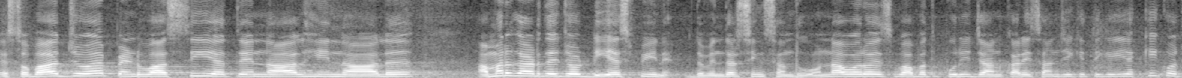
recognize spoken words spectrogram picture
ਇਸ ਤੋਂ ਬਾਅਦ ਜੋ ਹੈ, ਪਿੰਡ ਵਾਸੀ ਅਤੇ ਨਾਲ ਹੀ ਨਾਲ ਅਮਰਗੜ੍ਹ ਦੇ ਜੋ ਡੀਐਸਪੀ ਨੇ, ਦਵਿੰਦਰ ਸਿੰਘ ਸੰਧੂ, ਉਹਨਾਂ ਵੱਲੋਂ ਇਸ ਬਾਬਤ ਪੂਰੀ ਜਾਣਕਾਰੀ ਸਾਂਝੀ ਕੀਤੀ ਗਈ ਹੈ। ਕੀ ਕੁਝ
